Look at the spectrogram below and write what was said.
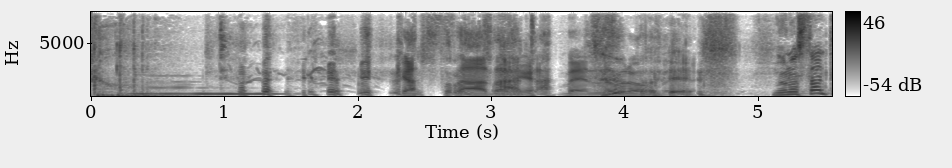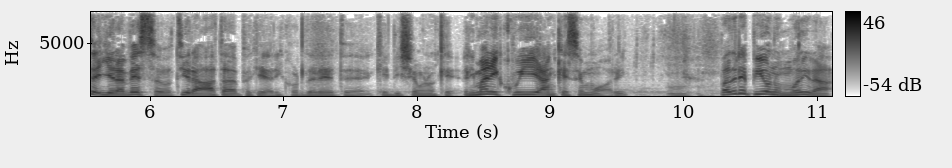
Stronzata. bella però. Vabbè. Nonostante gliel'avessero tirata, perché ricorderete che dicevano che rimani qui anche se muori, Padre Pio non morirà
